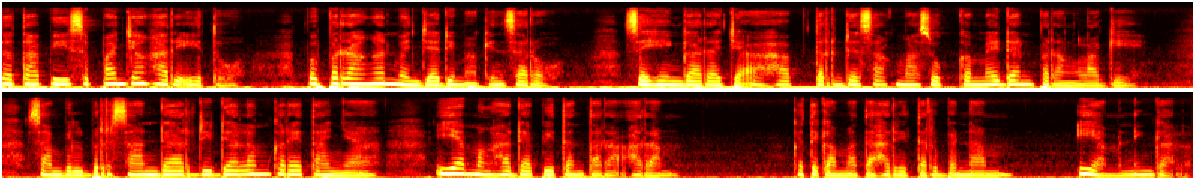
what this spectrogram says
Tetapi sepanjang hari itu, peperangan menjadi makin seru sehingga Raja Ahab terdesak masuk ke medan perang lagi. Sambil bersandar di dalam keretanya, ia menghadapi tentara Aram. Ketika matahari terbenam, ia meninggal.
